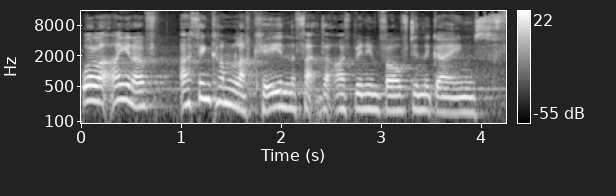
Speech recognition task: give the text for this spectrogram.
Well, I, you know, I think I'm lucky in the fact that I've been involved in the games,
